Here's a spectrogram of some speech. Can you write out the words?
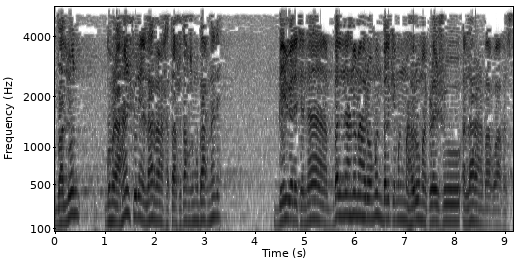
ضالون گمراهان شو لار خطا شو دا زموږ باغ نه دی به ویل چې نه بل نه نه محرومون بلکې موږ محروم کړی شو الله رانه باغ واغست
